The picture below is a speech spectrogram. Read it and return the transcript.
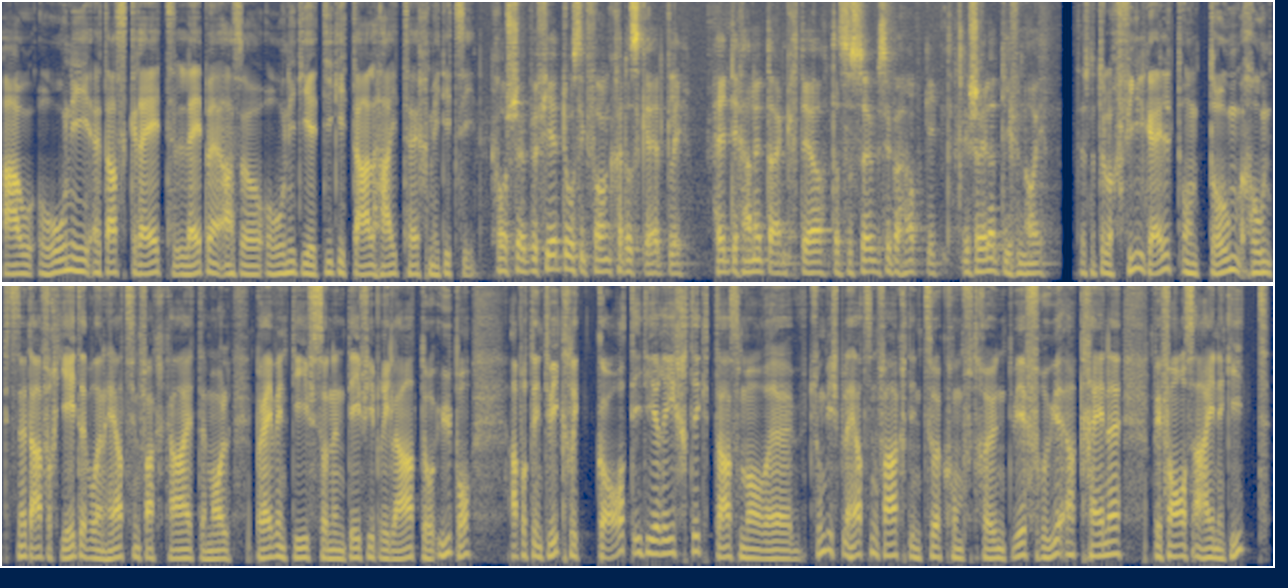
auch ohne äh, das Gerät leben, also ohne die digitale Hightech-Medizin. Kostet etwa 4000 Franken das Gerät. Hätte ich auch nicht gedacht, ja, dass es so etwas überhaupt gibt. Ist relativ neu. Das ist natürlich viel Geld und darum kommt jetzt nicht einfach jeder, der einen Herzinfarkt hat, mal präventiv so einen Defibrillator über. Aber die Entwicklung geht in die Richtung, dass man äh, zum Beispiel einen Herzinfarkt in Zukunft könnte wie früh erkennen, bevor es einen gibt.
